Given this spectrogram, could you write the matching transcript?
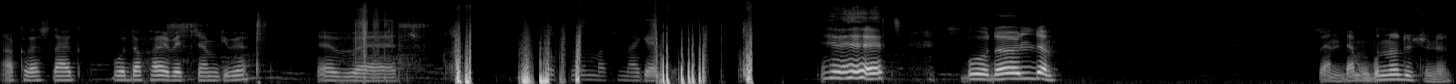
Arkadaşlar burada kaybedeceğim gibi. Evet. Doktorun başına geldi. Evet. Burada öldüm. Benden bunu düşünün.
